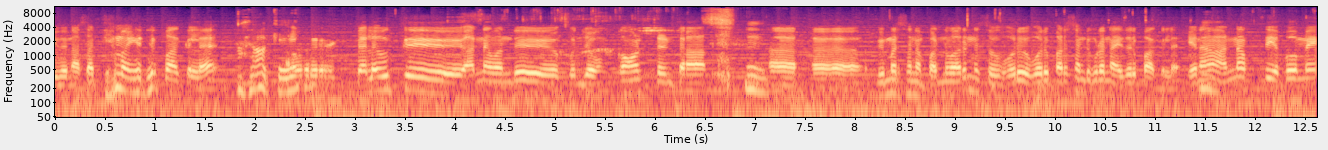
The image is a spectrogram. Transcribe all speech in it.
இதை நான் சத்தியமா எதிர்பார்க்கல. இந்த அளவுக்கு அண்ணன் வந்து கொஞ்சம் கான்பிடண்டா விமர்சனம் பண்ணுவாருன்னு ஒரு ஒரு பர்சன்ட் கூட நான் எதிர்பார்க்கல. ஏன்னா அண்ணன் வந்து எப்பவுமே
